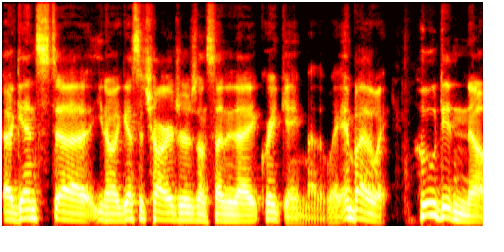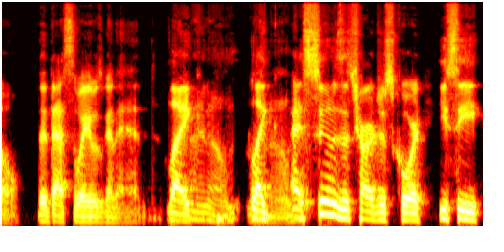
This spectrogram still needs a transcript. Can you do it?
against uh, you know against the Chargers on Sunday night, great game by the way. And by the way, who didn't know that that's the way it was going to end? Like, I know, I like know. as soon as the Chargers scored, you see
